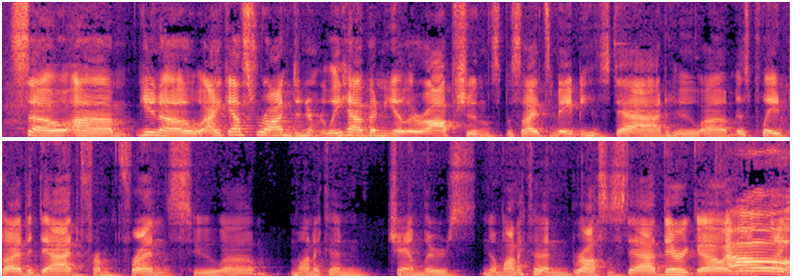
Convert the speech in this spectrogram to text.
so, um, you know, I guess Ron didn't really have any other options besides maybe his dad, who um, is played by the dad from Friends, who um, Monica and Chandler's, no, Monica and Ross's dad. There we go. I, oh, I,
